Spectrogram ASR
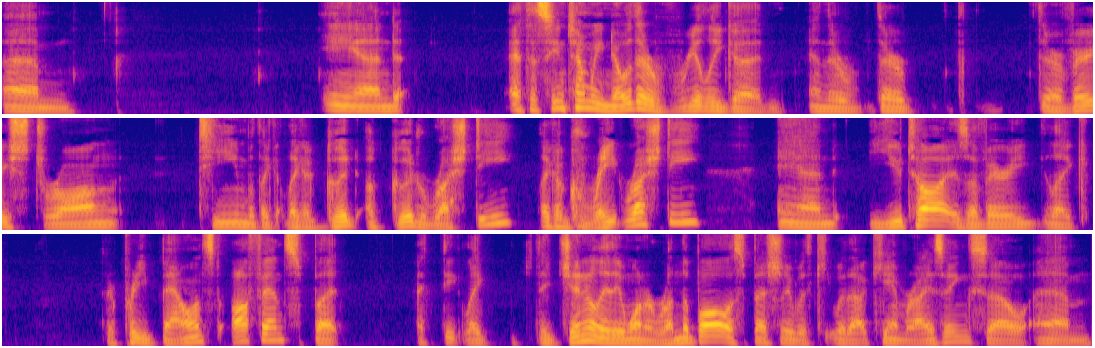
Um and at the same time we know they're really good and they're they're they're a very strong team with like like a good a good rush D, like a great rush D and Utah is a very like they're pretty balanced offense, but I think like they generally they want to run the ball, especially with without Cam Rising. So um,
